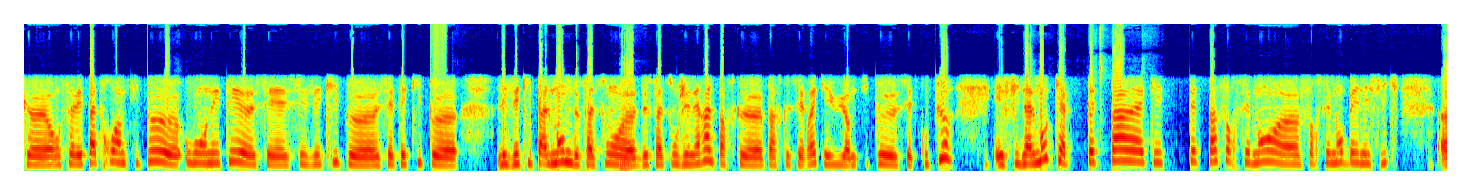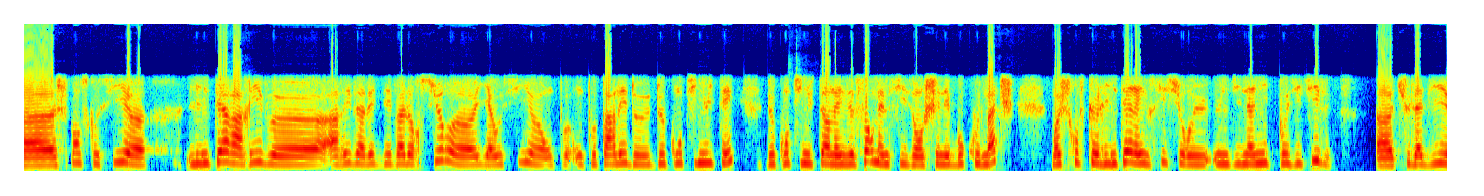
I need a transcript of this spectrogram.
qu'on savait pas trop un petit peu euh, où en étaient ces, ces équipes, cette équipe, les équipes allemandes de façon de façon générale, parce que parce que c'est vrai qu'il y a eu un petit peu cette coupure et finalement qui a peut-être pas qui peut-être pas forcément euh, forcément bénéfique. Euh, je pense qu'aussi euh, l'Inter arrive arrive avec des valeurs sûres. Il y a aussi on peut on peut parler de, de continuité, de continuité dans les efforts, même s'ils ont enchaîné beaucoup de matchs. Moi, je trouve que l'Inter est aussi sur une, dynamique positive. tu l'as dit,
